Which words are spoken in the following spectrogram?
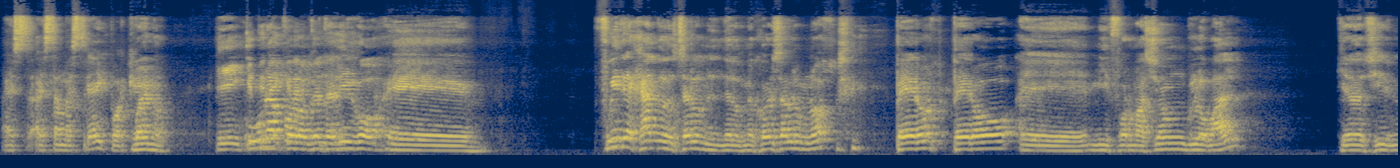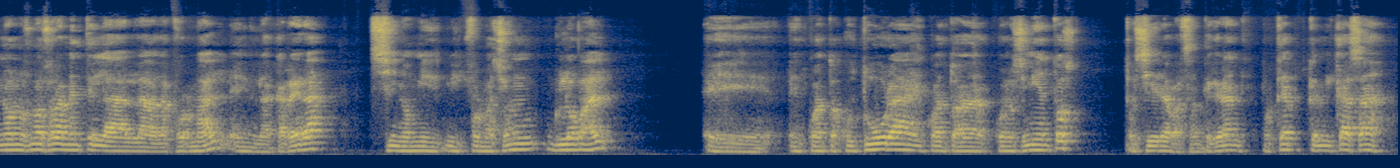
a, esta, a esta, maestría y por qué? Bueno, una por lo que te digo, eh, fui dejando de ser de los mejores alumnos, pero, pero eh, mi formación global, quiero decir, no, no solamente la, la, la formal en la carrera, sino mi, mi formación global eh, en cuanto a cultura, en cuanto a conocimientos, pues sí era bastante grande. ¿Por qué? Porque en mi casa,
